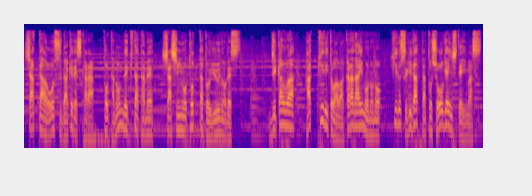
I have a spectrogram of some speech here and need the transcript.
シャッターを押すだけですから、と頼んできたため、写真を撮ったというのです。時間ははっきりとはわからないものの、昼過ぎだったと証言しています。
